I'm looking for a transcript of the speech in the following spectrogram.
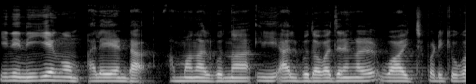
ഇനി നീയെങ്ങും അലയേണ്ട. അമ്മ നൽകുന്ന ഈ അത്ഭുത വചനങ്ങൾ വായിച്ച് പഠിക്കുക.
